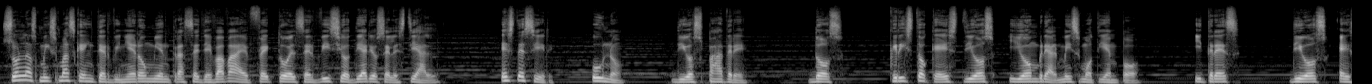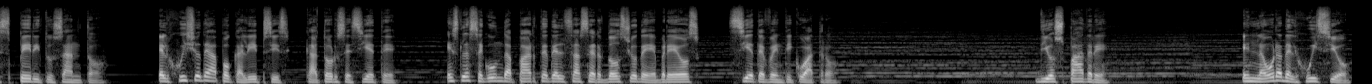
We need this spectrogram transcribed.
son las mismas que intervinieron mientras se llevaba a efecto el servicio diario celestial. Es decir, 1. Dios Padre. 2. Cristo que es Dios y hombre al mismo tiempo. Y 3. Dios Espíritu Santo. El juicio de Apocalipsis 14:7 es la segunda parte del sacerdocio de Hebreos 7:24. Dios Padre. En la hora del juicio,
